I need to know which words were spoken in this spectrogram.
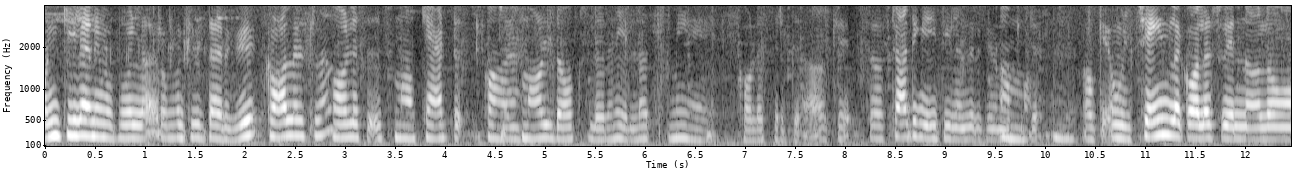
மங்கிலாம் நம்ம போடலாம். ரொம்ப க்யூட்டாக இருக்குது காலர்ஸ்லாம் காலர்ஸ் ஸ்மால் கேட்டு ஸ்மால் டாக்ஸ்ல இருந்து எல்லாத்துக்குமே காலர்ஸ் இருக்கு. ஓகே ஸோ ஸ்டார்டிங் எயிட்டிலேருந்து இருக்குது ஓகே உங்களுக்கு செயினில் காலர்ஸ் வேணுனாலும்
